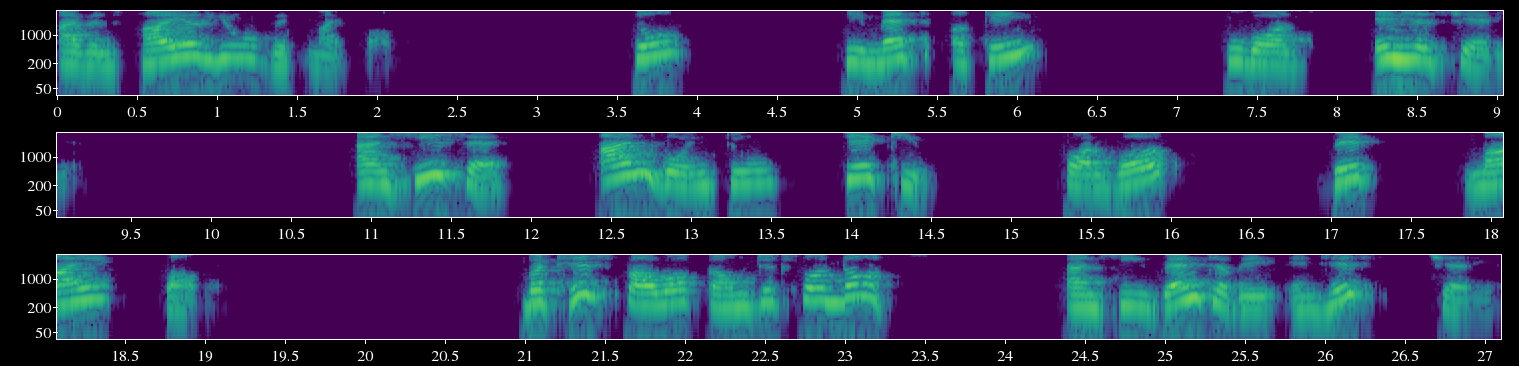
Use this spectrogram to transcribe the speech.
I will hire you with my power. So he met a king who was in his chariot. And he said, I'm going to take you for work with my power. But his power counted for naught, and he went away in his chariot.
